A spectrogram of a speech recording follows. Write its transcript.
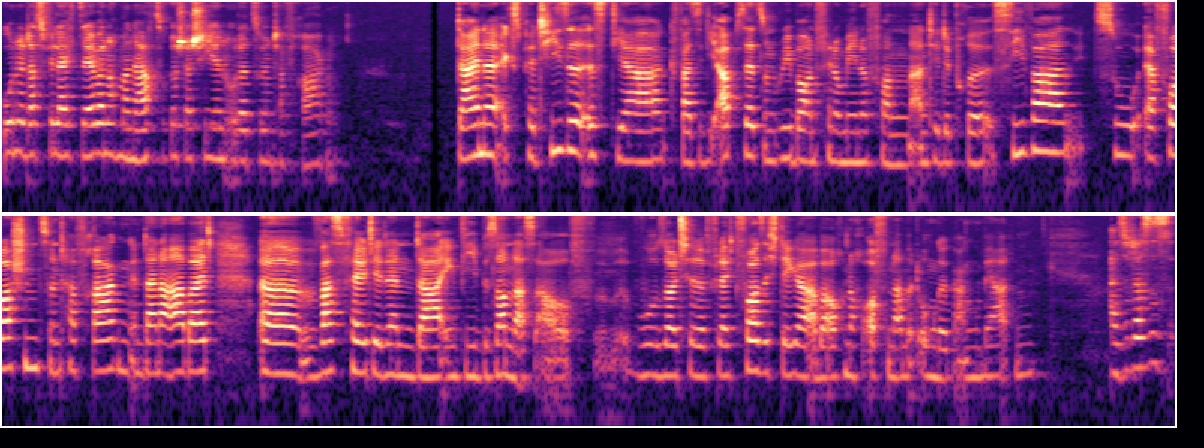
ohne das vielleicht selber nochmal nachzurecherchieren oder zu hinterfragen. Deine Expertise ist ja quasi die Absetz- und Rebound-Phänomene von Antidepressiva zu erforschen, zu hinterfragen in deiner Arbeit. Äh, was fällt dir denn da irgendwie besonders auf? Wo sollte vielleicht vorsichtiger, aber auch noch offener mit umgegangen werden? Also das ist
